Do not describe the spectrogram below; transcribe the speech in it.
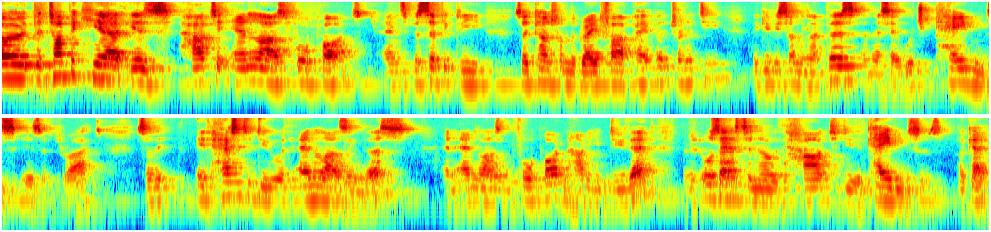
So the topic here is how to analyze four parts, and specifically, so it comes from the grade five paper, Trinity. They give you something like this, and they say which cadence is it, right? So it has to do with analyzing this and analyzing four part, and how do you do that? But it also has to know with how to do the cadences. Okay,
